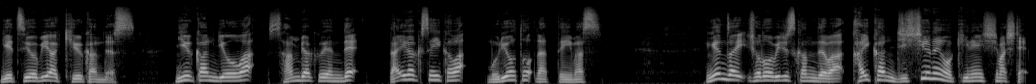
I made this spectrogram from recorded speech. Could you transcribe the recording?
月曜日は休館です。入館料は300円で大学生以下は無料となっています。現在書道美術館では開館10周年を記念しまして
